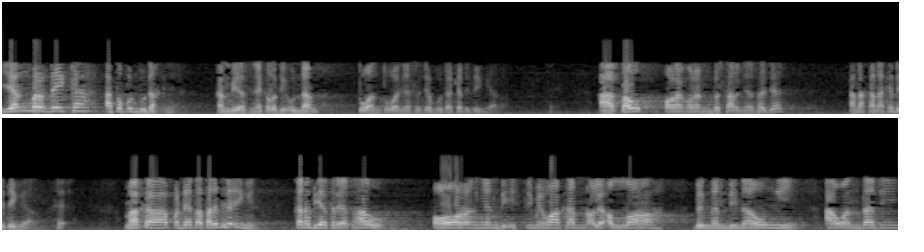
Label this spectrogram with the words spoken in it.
yang merdeka ataupun budaknya. Kan biasanya kalau diundang tuan-tuannya saja budaknya ditinggal. Atau orang-orang besarnya saja anak-anaknya ditinggal. Maka pendeta tadi tidak ingin karena dia tidak tahu orang yang diistimewakan oleh Allah dengan dinaungi awan tadi,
